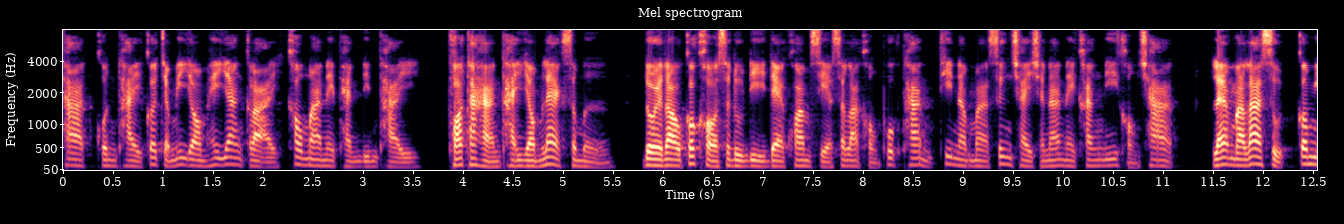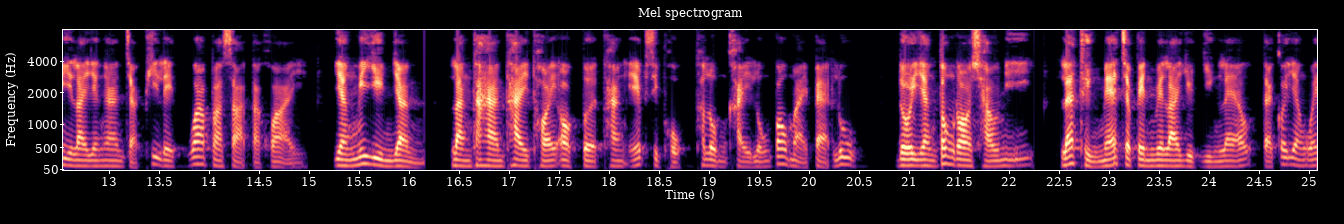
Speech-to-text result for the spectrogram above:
ชาติ คนไทยก็จะไม่ยอมให้ย่างกลายเข้ามาในแผ่นดินไทย เพราะทหารไทยยอมแลกเสมอ โดยเราก็ขอสดุดีแด่ความเสียสละของพวกท่านที่นำมาซึ่งชัยชนะในครั้งนี้ของชาติ และมาล่าสุดก็มีรายงานจากพี่เล็กว่าปราสาทตะควาย ยังไม่ยืนยัน หลังทหารไทยถอยออกเปิดทาง F16 ถล่มไข่ลงเป้าหมาย 8 ลูก โดยยังต้องรอเช้านี้ และถึงแม้จะเป็นเวลาหยุดยิงแล้ว แต่ก็ยังไว้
